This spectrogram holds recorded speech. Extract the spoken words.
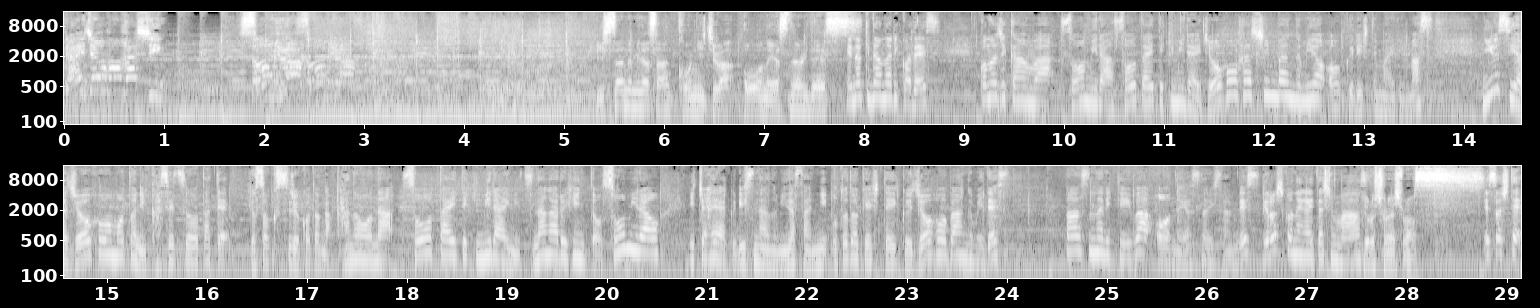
未来情報発信。そうみらそうみらリスナーの皆さんこんにちは。大野康則です。榎木のり子です。この時間は総ミラ相対的未来情報発信番組をお送りしてまいります。ニュースや情報をもとに仮説を立て予測することが可能な相対的未来につながるヒント総ミラをいち早くリスナーの皆さんにお届けしていく情報番組です。パーソナリティは大野康則さんです。よろしくお願いいたします。よろしくお願いします。えそして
